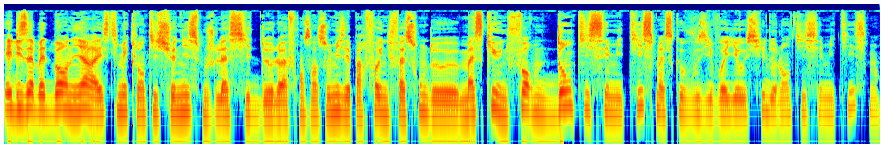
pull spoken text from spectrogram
Elisabeth Borne hier a estimé que l'antisionisme, je la cite, de la France insoumise est parfois une façon de masquer une forme d'antisémitisme. Est-ce que vous y voyez aussi de l'antisémitisme?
